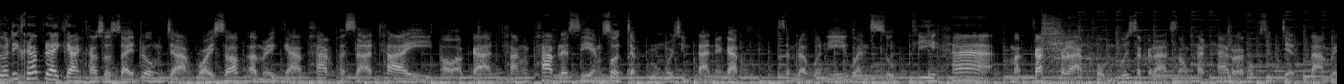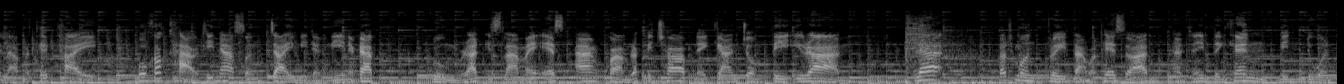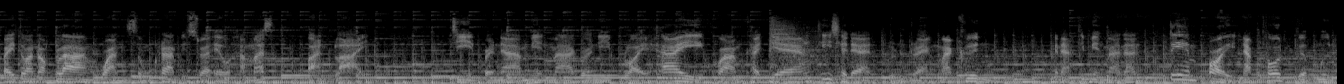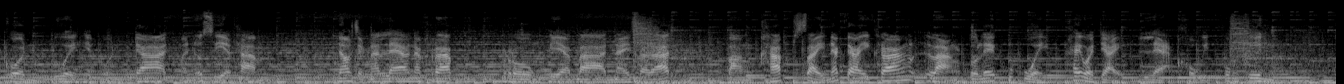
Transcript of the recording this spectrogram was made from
สวัสดีครับ รายการข่าวสดสายตรงจาก Voice of America ภาคภาษาไทย ออกอากาศทั้งภาพและเสียงสดจากกรุงวอชิงตันนะครับสำหรับวันนี้วันศุกร์ที่ 5 มกราคมพุทธศักราช 2567 ตามเวลาประเทศไทย หัวข้อข่าวที่น่าสนใจมีดังนี้นะครับ กลุ่มรัฐอิสลามไอเอสอ้างความรับผิดชอบในการโจมตีอิหร่าน และ รัฐมนตรีต่างประเทศสหรัฐแอนโทนีบลิงเคนบินด่วนไปตะวันออกกลางวันสงครามอิสราเอลฮามาสบานปลาย จีนประนามเมียนมากรณีปล่อยให้ความขัดแย้งที่ชายแดนรุนแรงมากขึ้น ขณะที่เมียนมานั้นเตรียมปล่อยนักโทษเกือบหมื่นคนด้วยเหตุผลด้านมนุษยธรรม นอกจากนั้นแล้วนะครับ โรงพยาบาลในสหรัฐบังคับใส่หน้ากากอีกครั้งหลังตัวเลขผู้ป่วยไข้หวัดใหญ่และโควิดพุ่งขึ้น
